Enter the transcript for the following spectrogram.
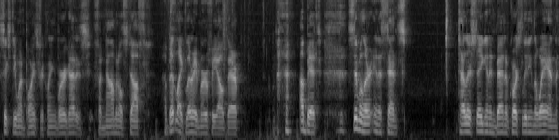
61 points for Klingberg. That is phenomenal stuff. A bit like Larry Murphy out there. a bit similar in a sense. Tyler Seguin and Benn, of course, leading the way, and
